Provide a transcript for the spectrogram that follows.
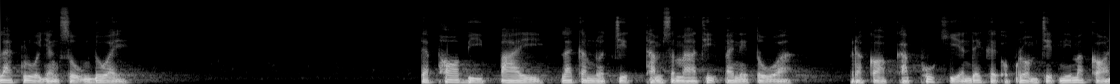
และกลัวอย่างสูงด้วย แต่พอบีบไปและกำหนดจิตทำสมาธิไปในตัว ประกอบกับผู้เขียนได้เคยอบรมจิตนี้มาก่อน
